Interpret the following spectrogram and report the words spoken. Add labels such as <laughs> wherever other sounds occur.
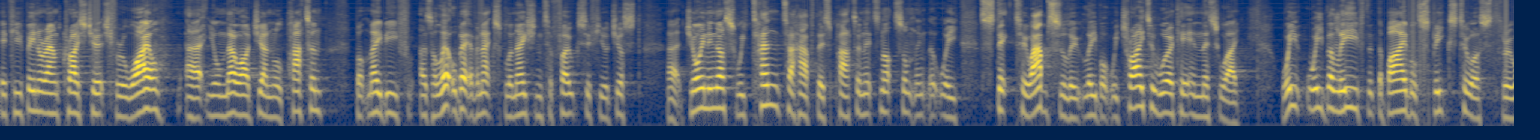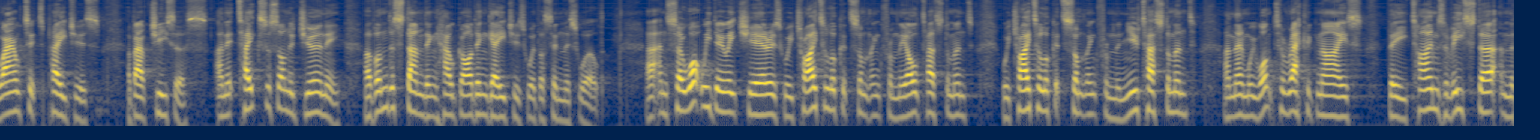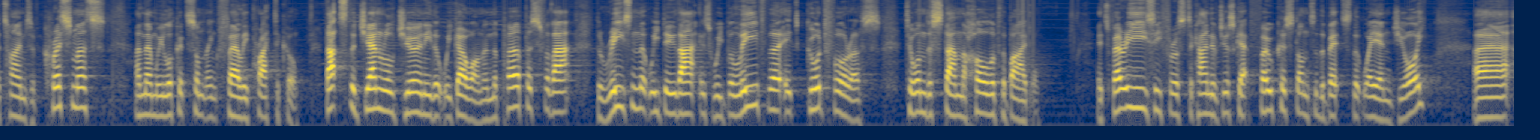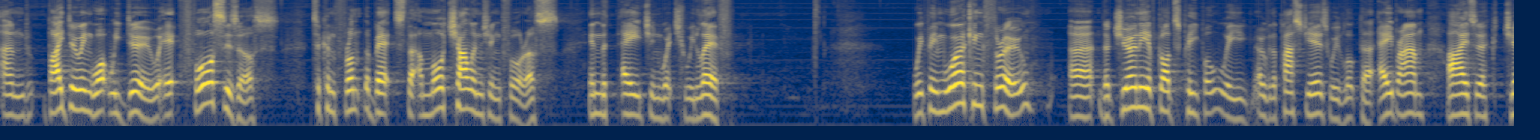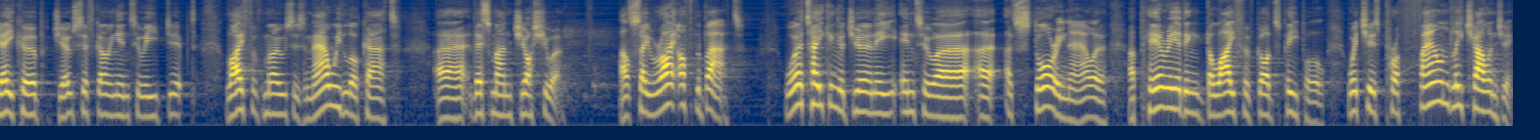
If you've been around Christchurch for a while, uh, you'll know our general pattern, but maybe f- as a little bit of an explanation to folks, if you're just uh, joining us, we tend to have this pattern. It's not something that we stick to absolutely, but we try to work it in this way. We, we believe that the Bible speaks to us throughout its pages about Jesus, and it takes us on a journey of understanding how God engages with us in this world. Uh, and so, what we do each year is we try to look at something from the Old Testament, we try to look at something from the New Testament, and then we want to recognize the times of Easter and the times of Christmas, and then we look at something fairly practical. That's the general journey that we go on. And the purpose for that, the reason that we do that, is we believe that it's good for us to understand the whole of the Bible. It's very easy for us to kind of just get focused onto the bits that we enjoy. Uh, and by doing what we do, it forces us to confront the bits that are more challenging for us in the age in which we live. We've been working through uh, the journey of God's people. We, over the past years, we've looked at Abraham, Isaac, Jacob, Joseph going into Egypt, life of Moses, and now we look at uh, this man Joshua. I'll say right off the bat, we're taking a journey into a, a, a story now, a, a period in the life of God's people, which is profoundly challenging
